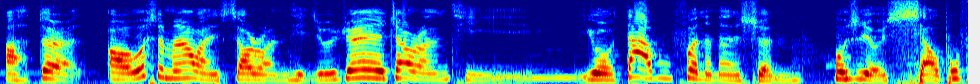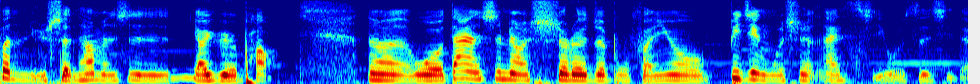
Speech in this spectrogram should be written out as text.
啊，对了哦，为什么要玩交软体？就是觉得交软体有大部分的男生，或是有小部分的女生，他们是要约炮。那我当然是没有涉猎这部分，因为毕竟我是很爱惜我自己的。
